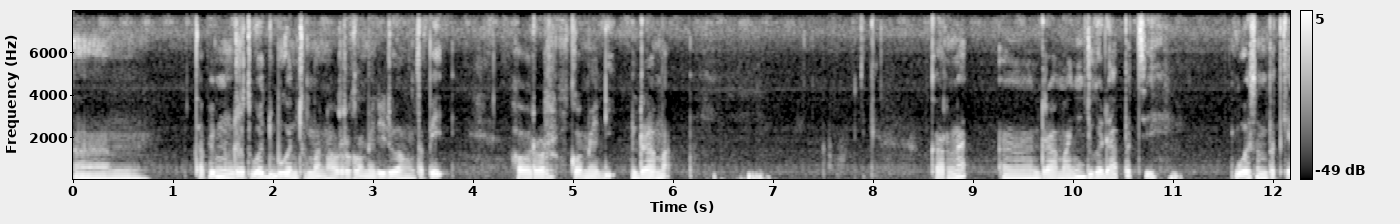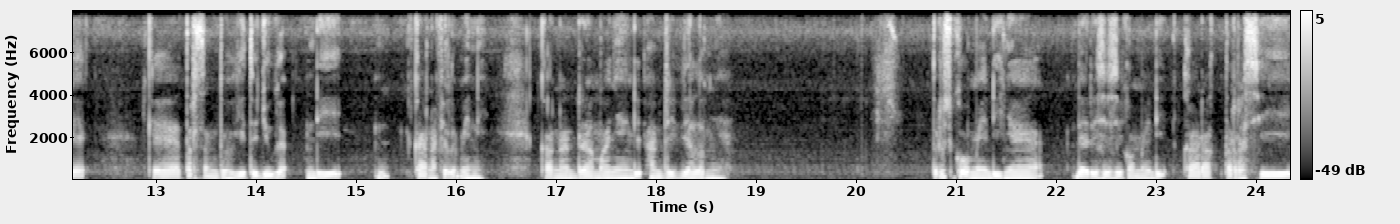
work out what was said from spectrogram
Um, tapi menurut gue bukan cuma horror komedi doang tapi horror komedi drama. Karena um, dramanya juga dapet sih gue sempet kayak kayak tersentuh gitu juga di karena film ini. Karena dramanya yang di, ada di dalamnya. Terus komedinya dari sisi komedi karakter si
